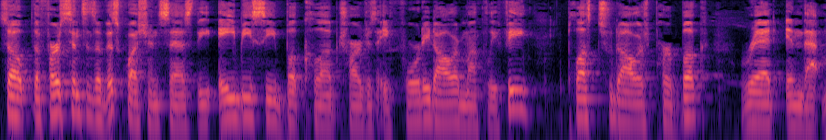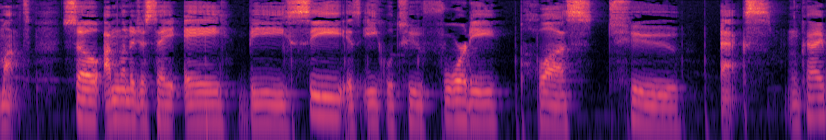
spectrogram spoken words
So the first sentence of this question says the ABC Book Club charges a $40 monthly fee plus $2 per book read in that month. So I'm going to just say ABC is equal to 40 plus 2x, okay?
